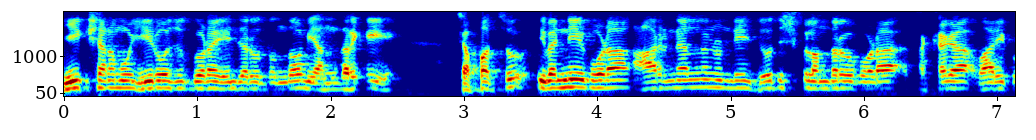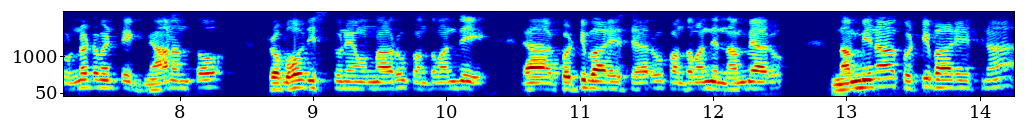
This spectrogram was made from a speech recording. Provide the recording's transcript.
ఈ క్షణము ఈ రోజు కూడా ఏం జరుగుతుందో మీ అందరికీ చెప్పచ్చు. ఇవన్నీ కూడా ఆరు నెలల నుండి జ్యోతిష్కులందరూ కూడా చక్కగా వారికి ఉన్నటువంటి జ్ఞానంతో ప్రబోధిస్తూనే ఉన్నారు. కొంతమంది కొట్టిబారేశారు కొంతమంది నమ్మారు. నమ్మినా కొట్టిబారేసినా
